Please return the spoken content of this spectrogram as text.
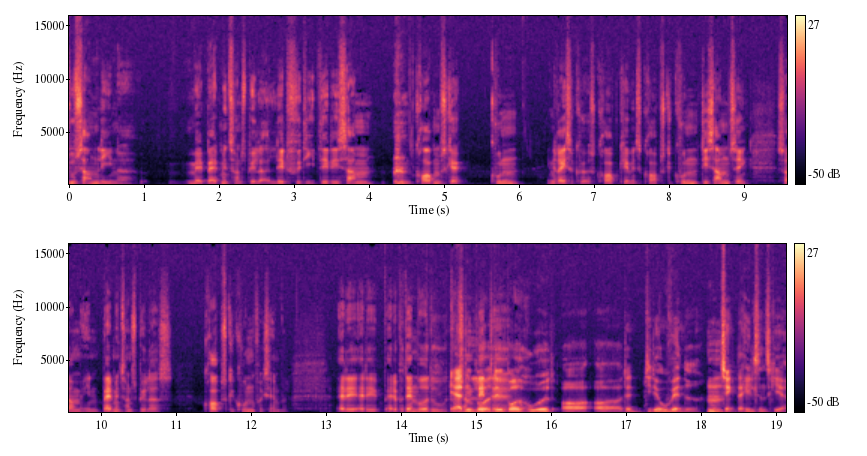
du sammenligner med badmintonspillere lidt, fordi det er det samme, kroppen skal kunne, en racerkørers krop, Kevins krop, skal kunne de samme ting, som en badmintonspillers krop skal kunne, for eksempel. Er det, er det, er det på den måde, du, du Ja, det er, både, lidt... det er øh, både hovedet og, og den, de der uventede mm. ting, der hele tiden sker.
